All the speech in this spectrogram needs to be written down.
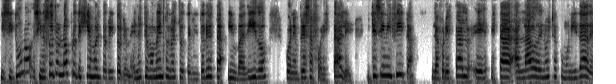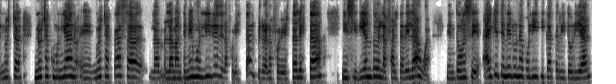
Y si, tú no, si nosotros no protegemos el territorio, en este momento nuestro territorio está invadido con empresas forestales. ¿Y qué significa? La forestal eh, está al lado de nuestras comunidades, nuestra, nuestras comunidades, eh, nuestras casas la, la mantenemos libre de la forestal, pero la forestal está incidiendo en la falta del agua. Entonces, hay que tener una política territorial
